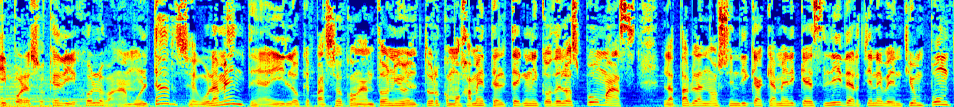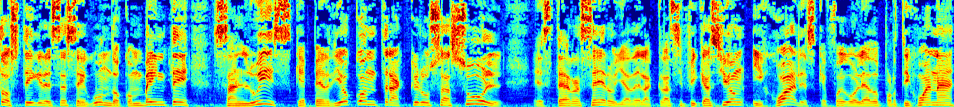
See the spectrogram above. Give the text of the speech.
Y por eso que dijo, lo van a multar, seguramente. Ahí lo que pasó con Antonio el Turco Mohamed, el técnico de los Pumas. La tabla nos indica que América es líder, tiene 21 puntos, Tigres es segundo con 20, San Luis, que perdió contra Cruz Azul, es tercero ya de la clasificación, y Juárez, que fue goleado por Tijuana,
